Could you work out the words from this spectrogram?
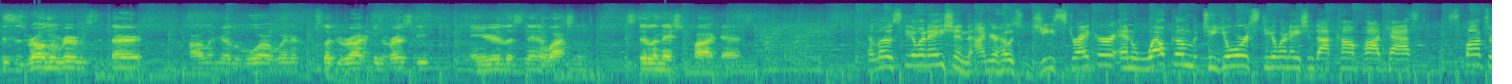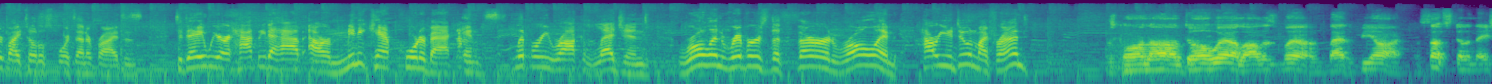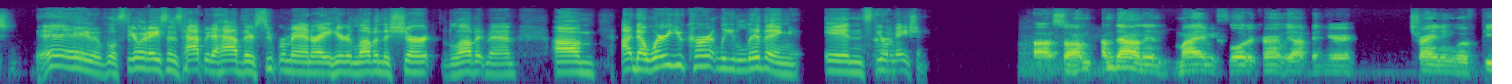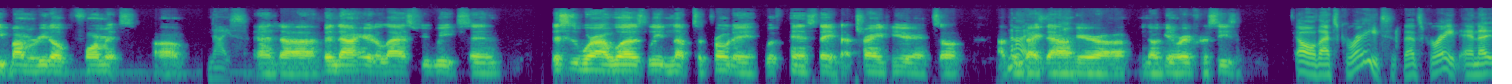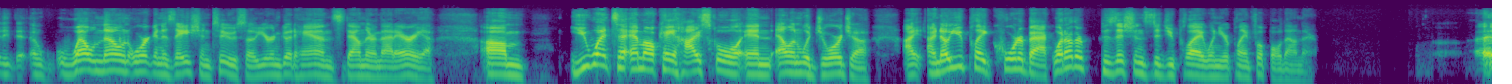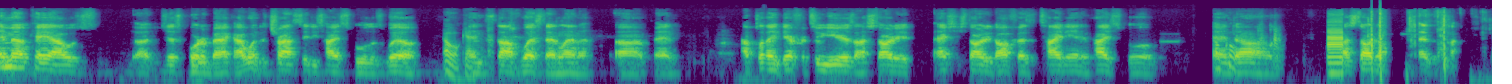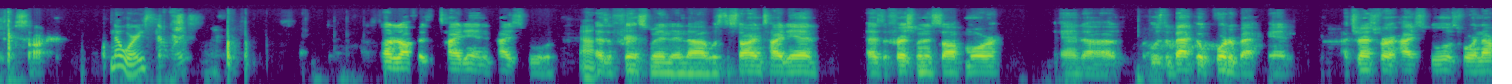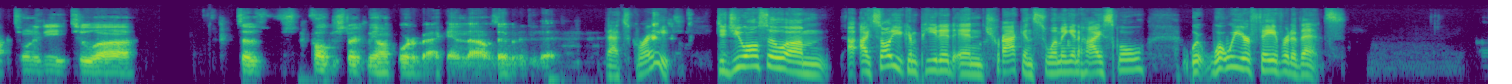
This is Roland Rivers III, Harlan Hill Award winner from Slippery Rock University, and you're listening and watching the Steeler Nation podcast. Hello, Steeler Nation. I'm your host, G Striker, and welcome to your SteelerNation.com podcast, sponsored by Total Sports Enterprises. Today, we are happy to have our minicamp quarterback and Slippery Rock legend, Roland Rivers III. Roland, how are you doing, my friend? What's going on? Doing well. All is well. Glad to be on. What's up, Steeler Nation? Hey, well, Steeler Nation is happy to have their Superman right here. Loving the shirt. Love it, man. Um, I know where are you currently living in Steeler Nation? Uh, so I'm I'm down in Miami, Florida currently. I've been here training with Pete Bommarito Performance. Um, nice. And uh, been down here the last few weeks, and this is where I was leading up to pro day with Penn State. I trained here, and so I've been nice. back down here, uh, you know, getting ready for the season. Oh, that's great. That's great. And a, a well known organization, too. So you're in good hands down there in that area. Um, you went to MLK High School in Ellenwood, Georgia. I, I know you played quarterback. What other positions did you play when you were playing football down there? At MLK, I was uh, just quarterback. I went to Tri Cities High School as well. Oh, okay. In Southwest Atlanta. Um, and I played there for two years. I started actually started off as a tight end in high school, oh, and cool. um, I started off as a sorry. No worries. I started off as a tight end in high school uh as a freshman, and uh, was the starting tight end as a freshman and sophomore, and uh, was the backup quarterback. And I transferred high schools for an opportunity to uh, to focus strictly on quarterback, and I was able to do that. That's great. Did you also? Um, I saw you competed in track and swimming in high school. What were your favorite events?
